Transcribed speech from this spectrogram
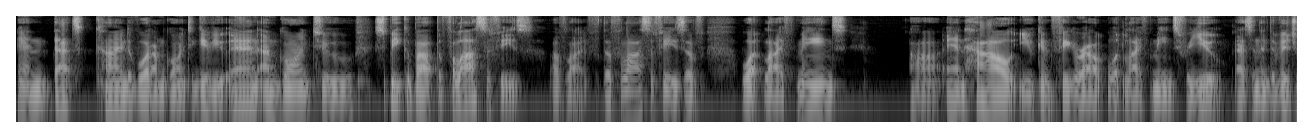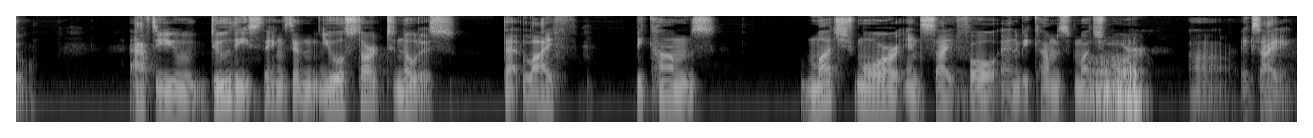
and that's kind of what I'm going to give you. And I'm going to speak about the philosophies of life, the philosophies of what life means, uh, and how you can figure out what life means for you as an individual after you do these things, then you will start to notice that life becomes much more insightful and it becomes much more uh, exciting.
